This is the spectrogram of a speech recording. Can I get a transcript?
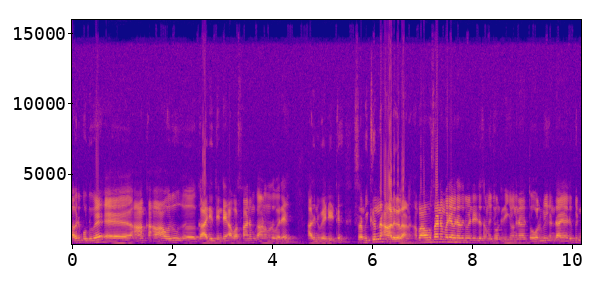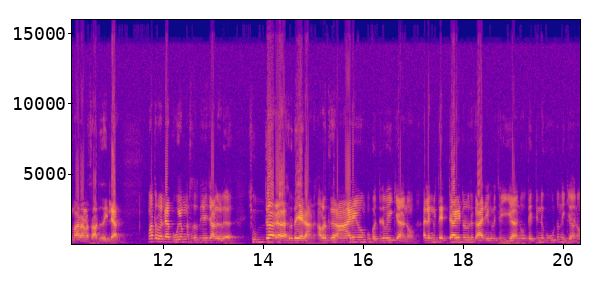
അവർ പൊതുവെ ആ ആ ഒരു കാര്യത്തിന്റെ അവസാനം കാണുന്നത് വരെ അതിന് വേണ്ടിയിട്ട് ശ്രമിക്കുന്ന ആളുകളാണ്. അപ്പോൾ അവസാനം വരെ അവർ അതിന് വേണ്ടിയിട്ട് ശ്രമിച്ചുകൊണ്ടിരിക്കും. അങ്ങനെ തോൽവി ഉണ്ടായാലും പിന്മാറാനുള്ള സാധ്യതയില്ല. മാത്രമല്ല പൂയം നക്ഷത്രത്തിൽ ജനിച്ച ആളുകൾ ശുദ്ധ ഹൃദയരാണ്. അവർക്ക് ആരെയും ഉപദ്രവിക്കാനോ അല്ലെങ്കിൽ തെറ്റായിട്ടുള്ളൊരു കാര്യങ്ങൾ ചെയ്യാനോ തെറ്റിന്റെ കൂട്ടു നിൽക്കാനോ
